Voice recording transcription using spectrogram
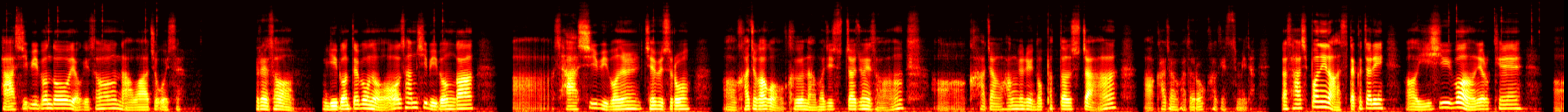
42번도 여기서 나와주고 있어요. 그래서 2번 때 번호 32번과 아, 42번을 제비수로 어, 가져가고 그 나머지 숫자 중에서 어, 가장 확률이 높았던 숫자 어, 가져가도록 하겠습니다. 자, 40번이 나왔을 때 끝자리 어, 22번 이렇게 어,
